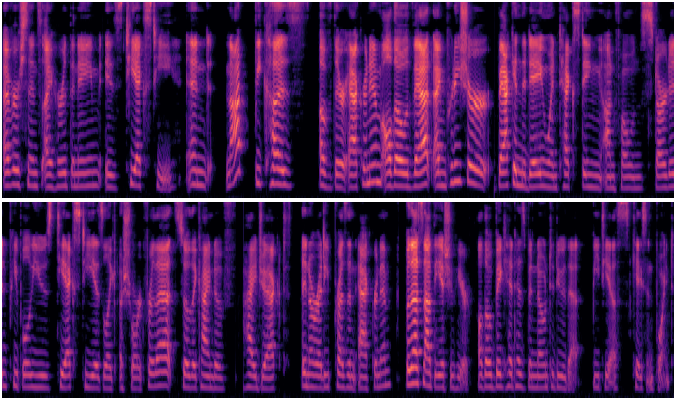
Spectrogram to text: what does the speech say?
ever since I heard the name is TXT. And not because of their acronym, although that I'm pretty sure back in the day when texting on phones started, people used TXT as like a short for that, so they kind of hijacked an already present acronym. But that's not the issue here, although Big Hit has been known to do that. BTS, case in point.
